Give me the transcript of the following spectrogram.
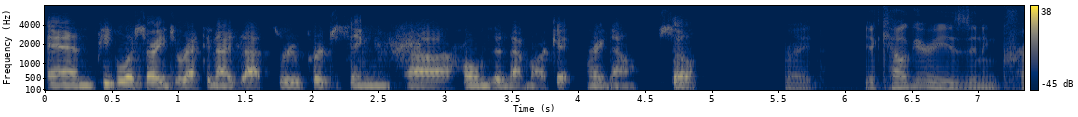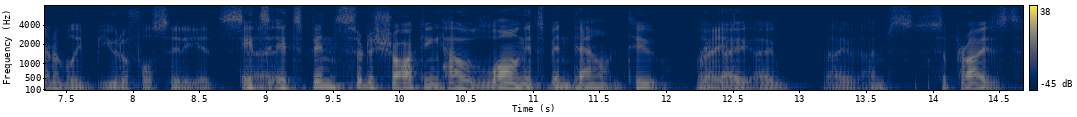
And people are starting to recognize that through purchasing uh, homes in that market right now. So, right. Yeah, Calgary is an incredibly beautiful city. It's it's uh, it's been sort of shocking how long it's been down too. Like Right. I, I, I I'm surprised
